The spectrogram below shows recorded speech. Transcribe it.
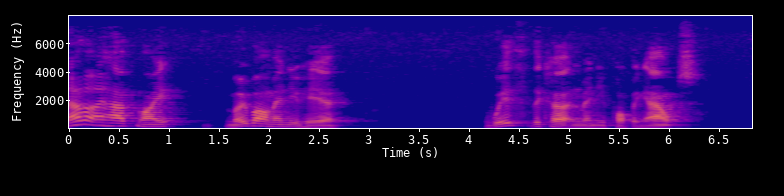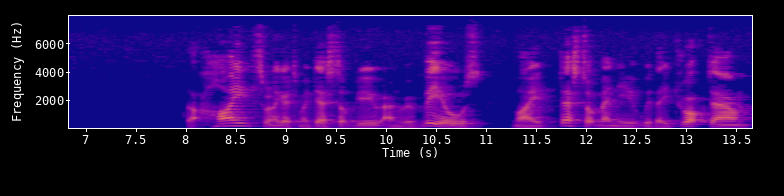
Now that I have my mobile menu here with the curtain menu popping out that hides when I go to my desktop view and reveals my desktop menu with a drop down.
